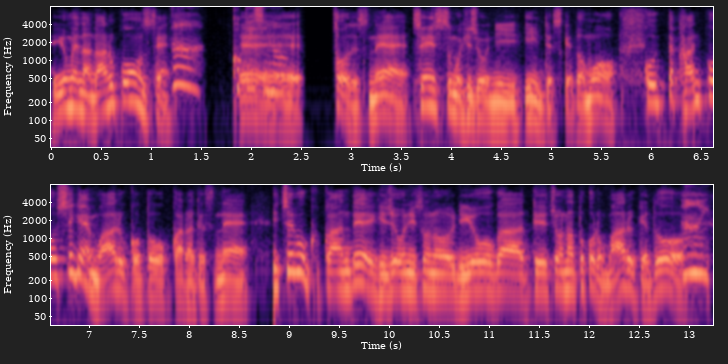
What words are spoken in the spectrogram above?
有名な鳴子温泉、あこけしの、えーそうですね。泉質も非常にいいんですけども、こういった観光資源もあることからですね、一部区間で非常にその利用が低調なところもあるけど、はい、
